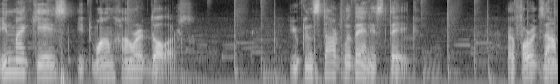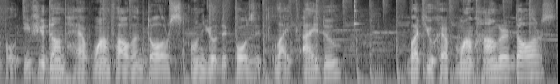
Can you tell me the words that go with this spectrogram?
In my case, it's $100. You can start with any stake. Uh, for example, if you don't have $1000 on your deposit like I do, but you have $100,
